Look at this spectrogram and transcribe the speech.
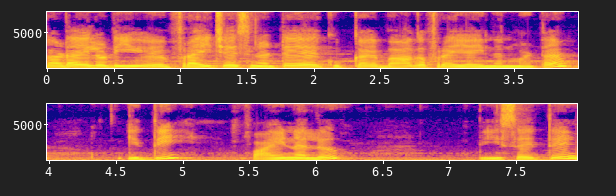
కడాయిలో డీ ఫ్రై చేసినట్టే కుక్ అయ్యి బాగా ఫ్రై అయిందనమాట. ఇది ఫైనల్ పీస్ అయితే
